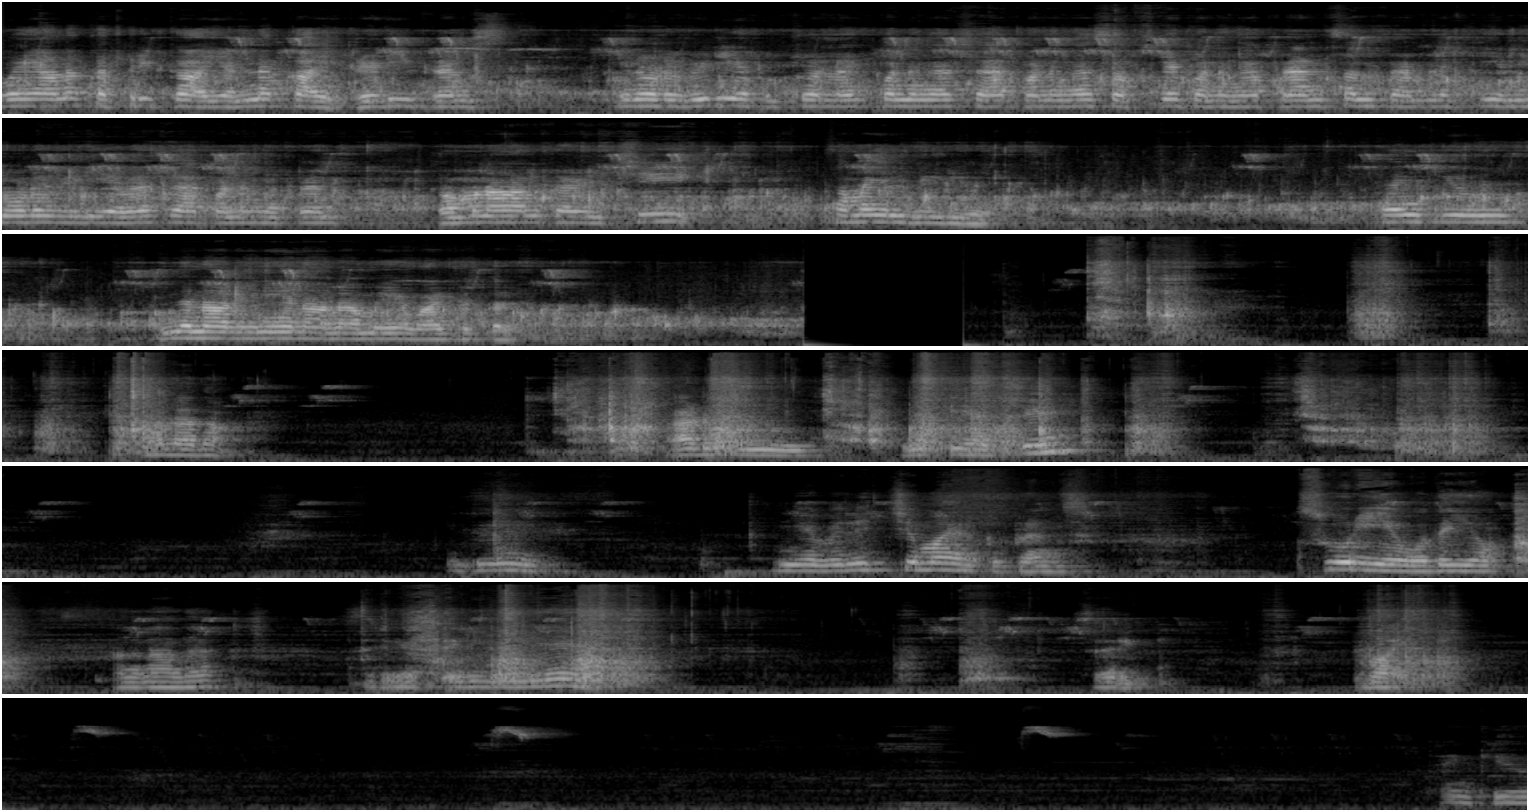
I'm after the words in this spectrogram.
சுவையான கத்திரிக்காய் எண்ணெய்க்காய் ரெடி ஃப்ரெண்ட்ஸ் என்னோடய வீடியோ பிடிச்சா லைக் பண்ணுங்கள் ஷேர் பண்ணுங்கள் சப்ஸ்கிரைப் பண்ணுங்கள் ஃப்ரெண்ட்ஸ் அண்ட் ஃபேமிலிக்கு என்னோடய வீடியோவை ஷேர் பண்ணுங்கள் ஃப்ரெண்ட்ஸ் ரொம்ப நாள் கழித்து சமையல் வீடியோ தேங்க்யூ இந்த நாள் இனிய நாள் அமைய வாழ்த்துக்கள். அவ்வளோதான் அடுப்பு நிறுத்தியாச்சு இது இங்கே வெளிச்சமாக இருக்குது ஃப்ரெண்ட்ஸ் சூரிய உதயம். அதனால் சரியாக தெரியலையே. சரி பாய் தேங்க்யூ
